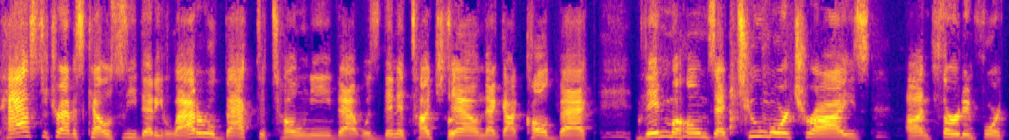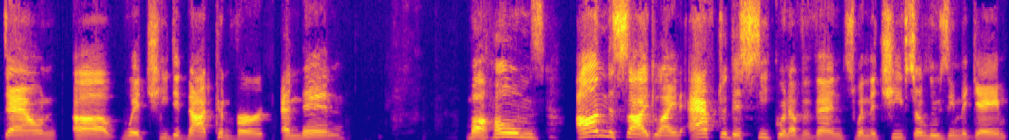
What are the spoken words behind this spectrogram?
pass to Travis Kelce that he lateraled back to Toney that was then a touchdown that got called back. Then Mahomes had two more tries on third and fourth down, uh, which he did not convert. And then Mahomes on the sideline after this sequence of events when the Chiefs are losing the game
